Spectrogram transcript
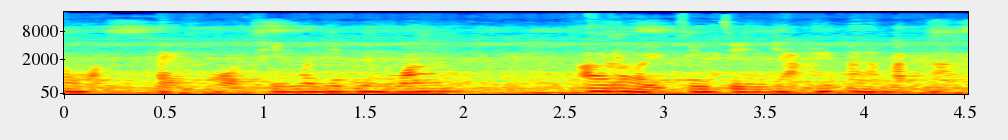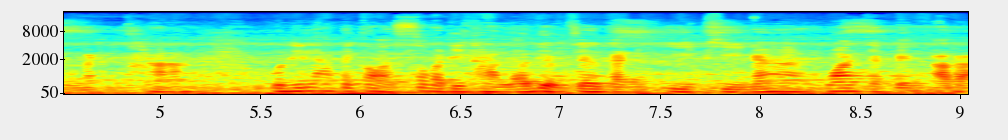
ก่อนแต่ขอทิ้งไว้นิดนึงว่าอร่อยจริงๆ อยากให้ตามมาทานนะคะ วันนี้ลาไปก่อนสวัสดีค่ะ แล้วเดี๋ยวเจอกัน EP หน้าว่าจะเป็นอะไร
